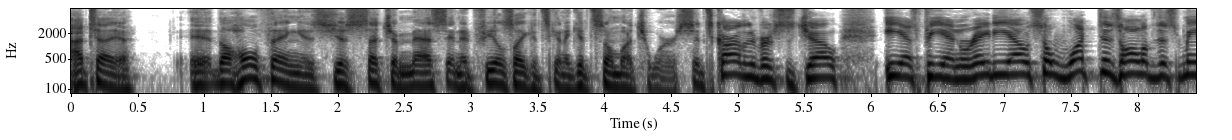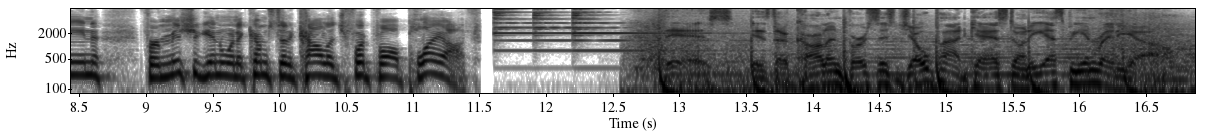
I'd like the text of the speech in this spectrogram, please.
I tell you, it, eh, the whole thing is just such a mess, and it feels like it's going to get so much worse. It's Carlin versus Joe, ESPN Radio. So, what does all of this mean for Michigan when it comes to the college football playoff? This is the Carlin versus Joe podcast on ESPN Radio.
